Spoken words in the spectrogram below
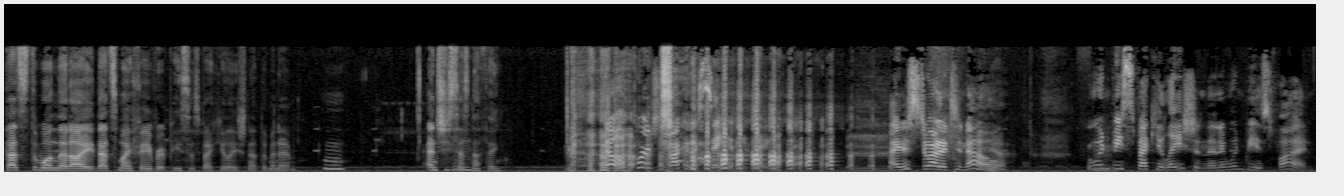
That's the one that I. That's my favorite piece of speculation at the minute. Hmm. And she says nothing. No, of course I'm not going to say anything. I just wanted to know. Yeah. It wouldn't be speculation, then it wouldn't be as fun.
